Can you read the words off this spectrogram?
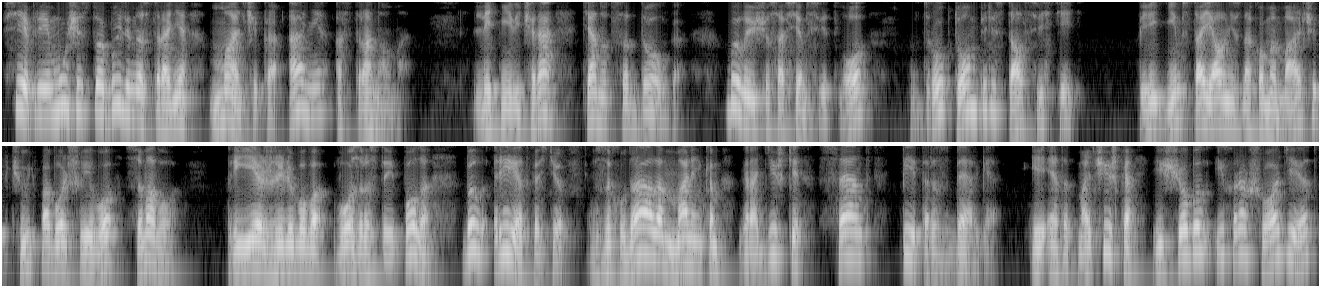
все преимущества были на стороне мальчика, а не астронома. Летние вечера тянутся долго. Было еще совсем светло, вдруг Том перестал свистеть. Перед ним стоял незнакомый мальчик, чуть побольше его самого. Приезжий любого возраста и пола был редкостью в захудалом маленьком городишке Сент-Питерсберге. И этот мальчишка еще был и хорошо одет.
